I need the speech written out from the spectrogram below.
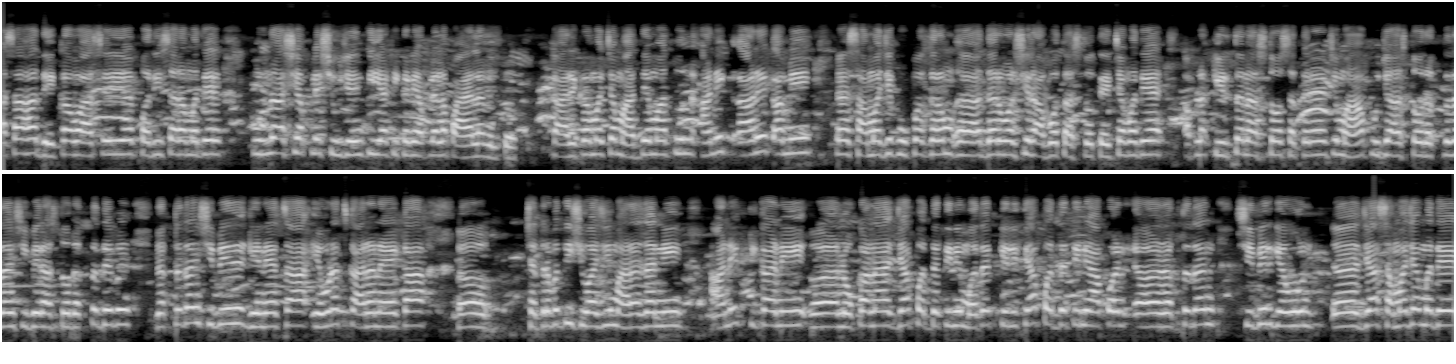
असा हा देखावा असे परिसरामध्ये पूर्ण अशी आपली शिवजयंती या ठिकाणी आपल्याला पाहायला मिळतो. कार्यक्रमाच्या माध्यमातून अनेक अनेक आम्ही सामाजिक उपक्रम दरवर्षी राबवत असतो. त्याच्यामध्ये आपला कीर्तन असतो सत्यनारायणाची महापूजा असतो रक्तदान शिबिर असतो. रक्तदेव रक्तदान शिबिर घेण्याचा एवढंच कारण आहे का छत्रपती शिवाजी महाराजांनी अनेक ठिकाणी लोकांना ज्या पद्धतीने मदत केली त्या पद्धतीने आपण रक्तदान शिबिर घेऊन ज्या समाजामध्ये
